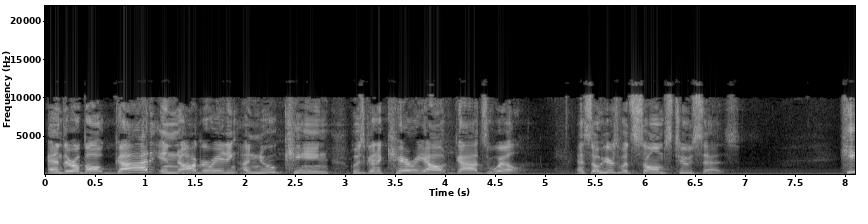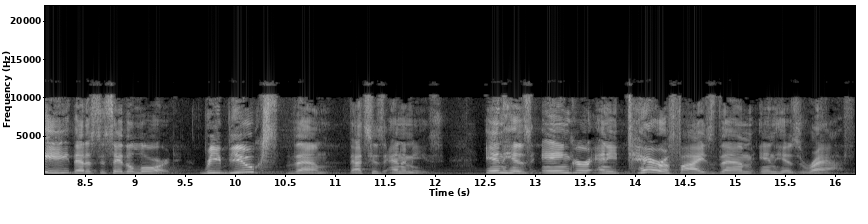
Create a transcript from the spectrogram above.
and they're about God inaugurating a new king who's going to carry out God's will. And so here's what Psalms 2 says He, that is to say, the Lord, rebukes them, that's his enemies, in his anger, and he terrifies them in his wrath,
